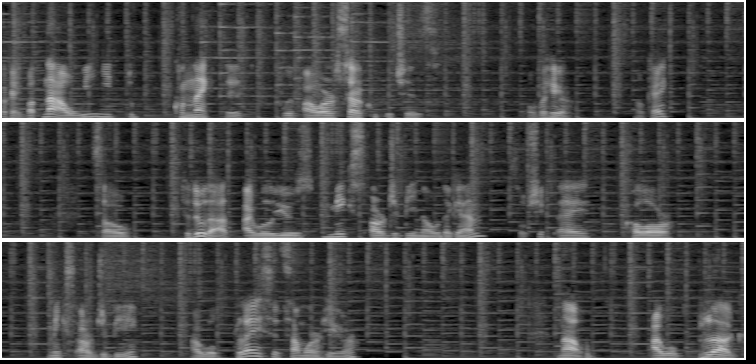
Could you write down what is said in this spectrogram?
Okay, but now we need to connect it with our circle, which is over here, okay? So to do that, I will use Mix RGB node again so Shift A, color, mix RGB. I will place it somewhere here. Now, I will plug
